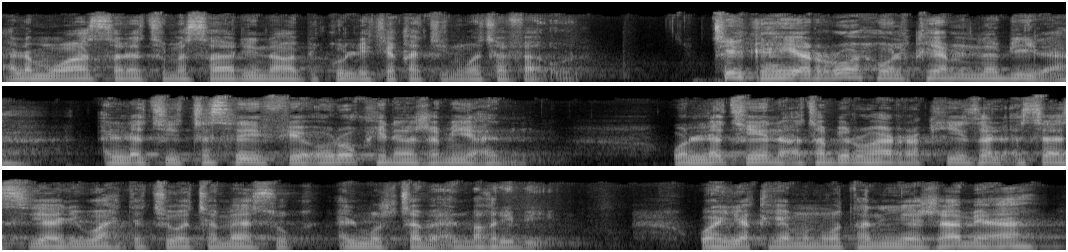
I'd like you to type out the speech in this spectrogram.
على مواصلة مسارنا بكل ثقة وتفاؤل. تلك هي الروح والقيم النبيلة التي تسري في عروقنا جميعا والتي نعتبرها الركيزة الأساسية لوحدة وتماسك المجتمع المغربي. وهي قيم وطنية جامعة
